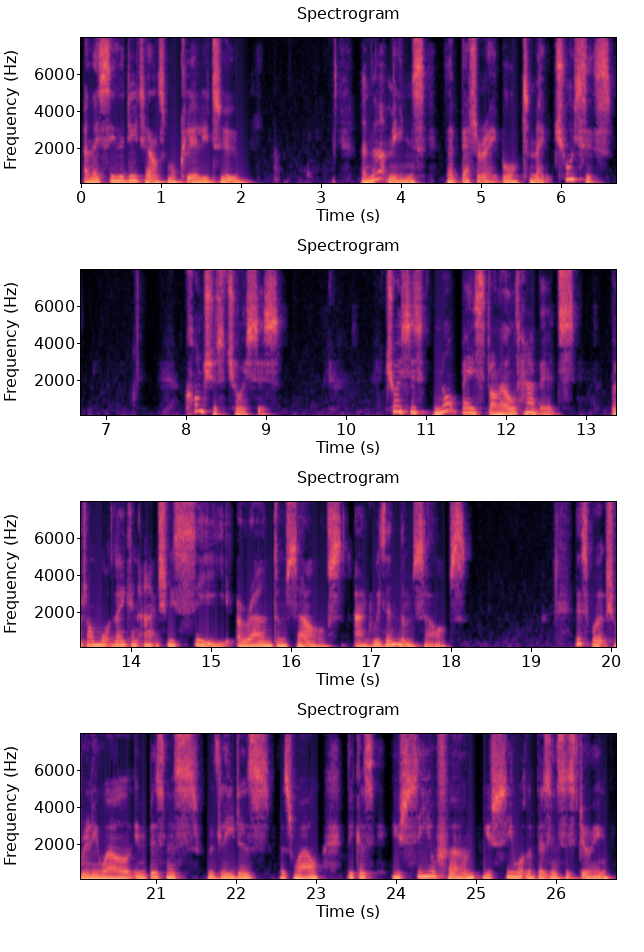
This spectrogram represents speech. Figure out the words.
and they see the details more clearly too. And that means they're better able to make choices conscious choices. Choices not based on old habits, but on what they can actually see around themselves and within themselves. This works really well in business with leaders as well, because you see your firm, you see what the business is doing,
